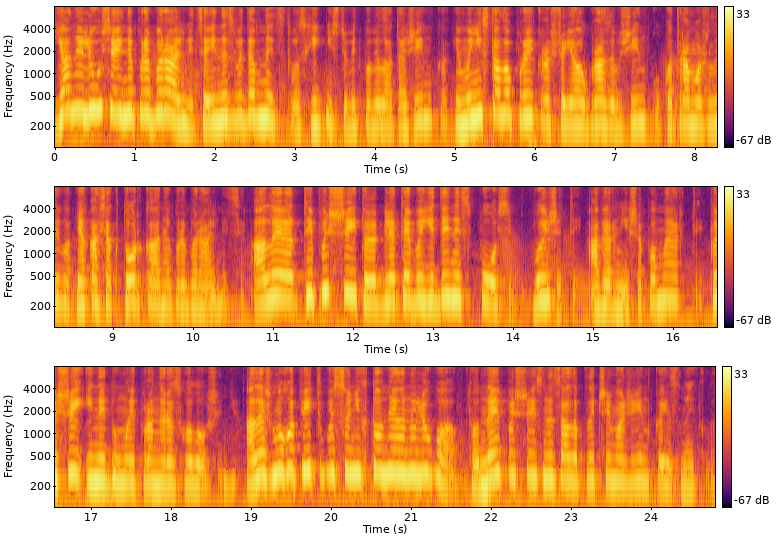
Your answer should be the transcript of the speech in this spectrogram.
Я не Люся і не прибиральниця, і не з видавництва, з гідністю відповіла та жінка, і мені стало прикро, що я образив жінку, котра, можливо, якась акторка, а не прибиральниця. Але ти пиши, то для тебе єдиний спосіб вижити, а верніше померти. Пиши і не думай про нерозголошення. Але ж мого підпису ніхто не анулював. То не пиши, знизала плечима жінка і зникла.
